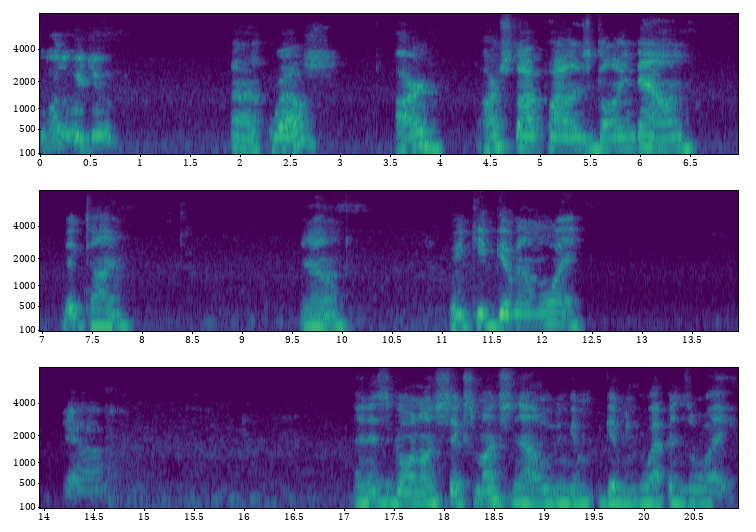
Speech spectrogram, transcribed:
More than we do. Uh, well, our our stockpile is going down big time. You know, we keep giving them away. Yeah. And this is going on six months now. We've been giv- giving weapons away.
